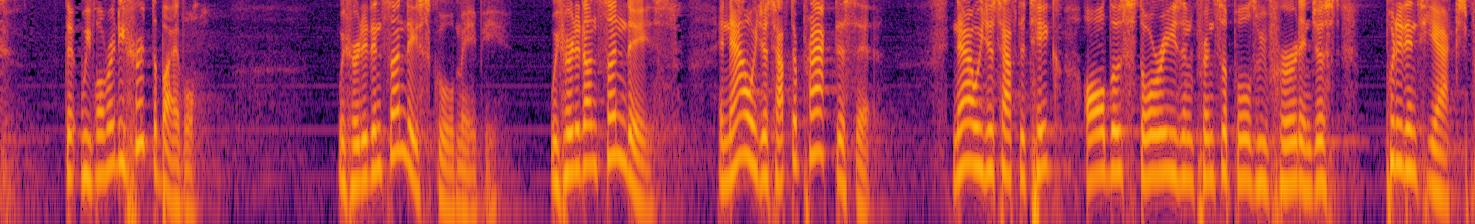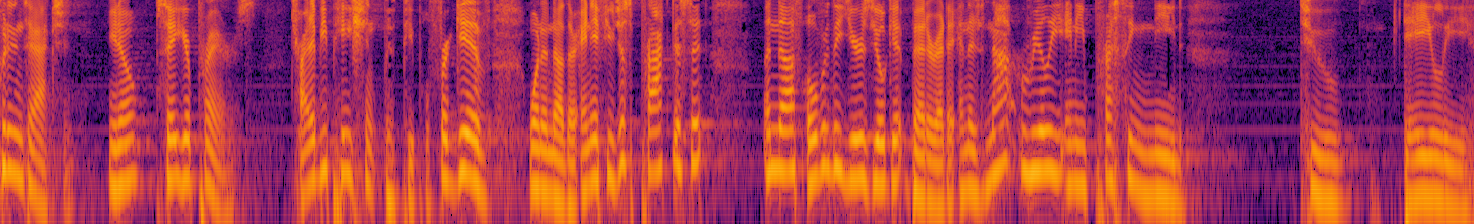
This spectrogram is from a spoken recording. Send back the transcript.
that we've already heard the Bible. We heard it in Sunday school, maybe. We heard it on Sundays. And now we just have to practice it. Now we just have to take all those stories and principles we've heard and just put it into action. Put it into action. You know, say your prayers. Try to be patient with people. Forgive one another. And if you just practice it enough over the years, you'll get better at it. And there's not really any pressing need to daily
